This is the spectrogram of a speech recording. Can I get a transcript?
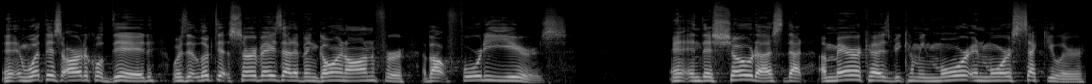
And, and what this article did was it looked at surveys that have been going on for about 40 years. And, and this showed us that America is becoming more and more secular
